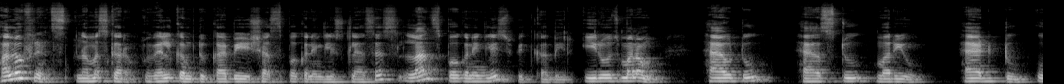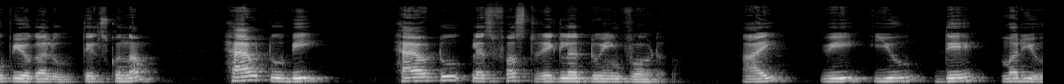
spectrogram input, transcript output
హలో ఫ్రెండ్స్ నమస్కారం welcome to Kabir spoken English classes learn spoken English with Kabir ఈరోజు మనం హ్యావ్ టు హ్యాస్ టు మరియు హ్యాడ్ టు ఉపయోగాలు తెలుసుకుందాం. Have to be have to plus first regular doing word I we you they మరియు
